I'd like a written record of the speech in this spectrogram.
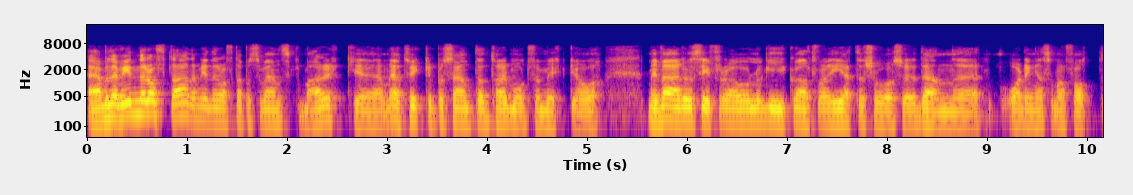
Eh, men den vinner ofta, den vinner ofta på svensk mark. Men jag tycker procenten tar emot för mycket och med värde och siffror och logik och allt vad det heter så, så är det den ordningen som har fått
